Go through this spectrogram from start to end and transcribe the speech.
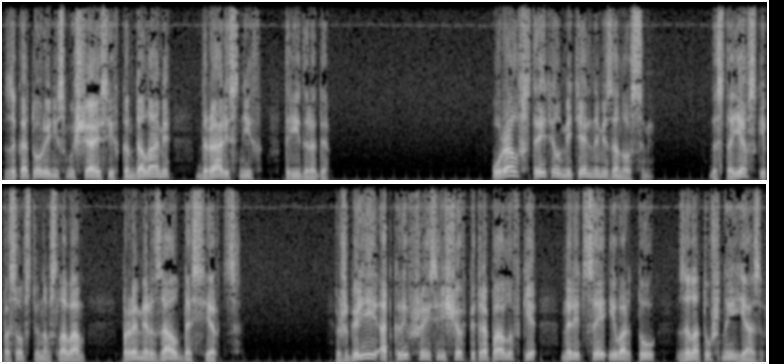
за которые, не смущаясь их кандалами, драли с них втридорога. Урал встретил метельными заносами. Достоевский, по собственным словам, промерзал до сердца. Жгли открывшиеся еще в Петропавловке на лице и во рту золотушные язвы.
